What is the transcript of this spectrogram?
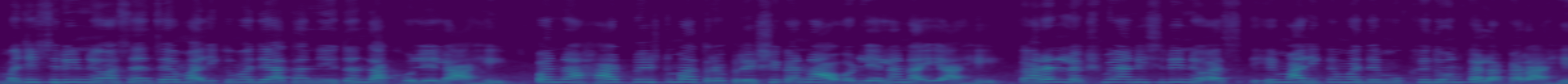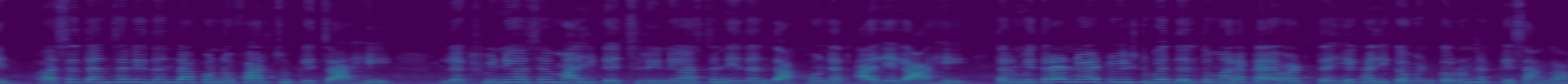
म्हणजे श्रीनिवास यांच्या या मालिकेमध्ये आता निधन दाखवलेलं आहे. पण हा ट्विस्ट मात्र प्रेक्षकांना आवडलेला नाही आहे. कारण लक्ष्मी आणि श्रीनिवास हे मालिकेमध्ये मुख्य दोन कलाकार आहेत. असं त्यांचं निधन दाखवणं फार चुकीचं आहे. लक्ष्मी निवास या मालिकेत श्रीनिवासचं निधन दाखवण्यात आलेलं आहे. तर मित्रांनो या ट्विस्टबद्दल तुम्हाला काय वाटतं हे खाली कमेंट करून नक्की सांगा.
